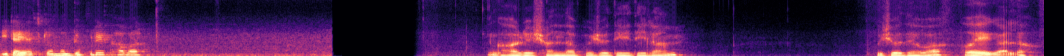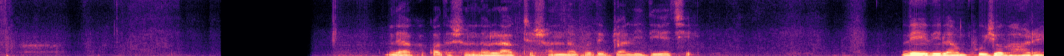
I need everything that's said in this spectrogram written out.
এটাই আজকে আমার দুপুরের খাবার। ঘরে সন্ধ্যা পুজো দিয়ে দিলাম। পুজো দেওয়া হয়ে গেল। দেখো, কত সুন্দর লাগছে, সন্ধ্যা প্রদীপ জ্বালিয়ে দিয়েছি। দিয়ে দিলাম পুজো ঘরে।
